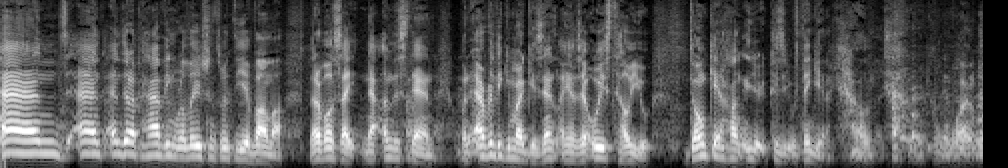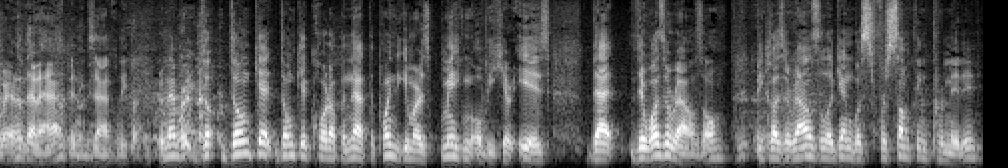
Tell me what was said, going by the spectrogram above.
and and ended up having relations with the Yavama. Now, will say, now understand, whenever the Gemara gets in, like I always tell you, don't get hung because you're thinking, like, how, where did that happen exactly? Remember, don't, don't, get don't get caught up in that. The point the Gemara is making over here is that there was arousal because arousal again was for something permitted,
